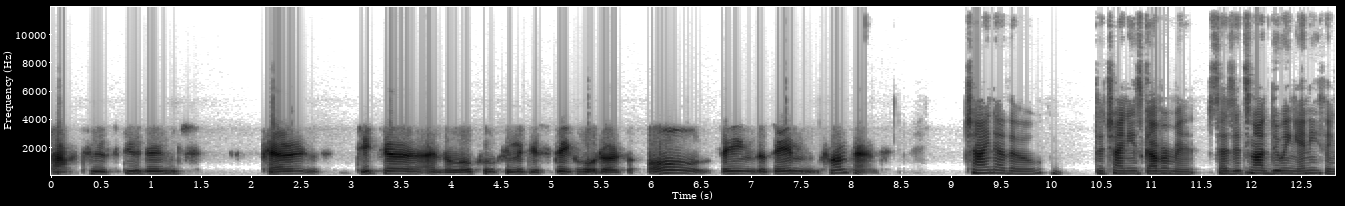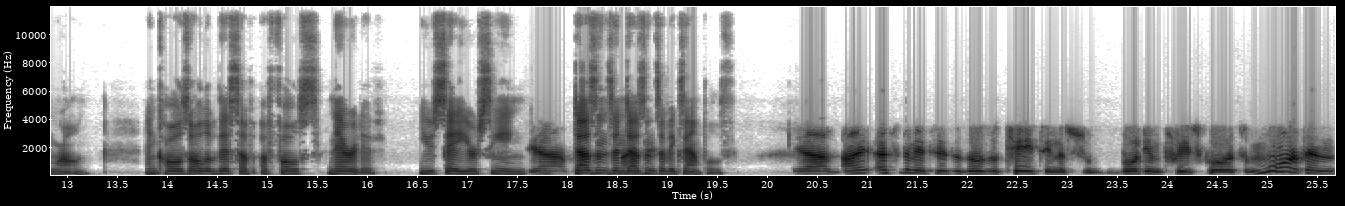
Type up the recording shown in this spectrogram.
talk to students, parents, teacher, and the local community stakeholders, all saying the same content. China, though, the Chinese government says it's not doing anything wrong and calls all of this a, a false narrative. You say you're seeing yeah, dozens and dozens of examples. Yeah, I estimated those kids in the boarding preschool, it's more than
